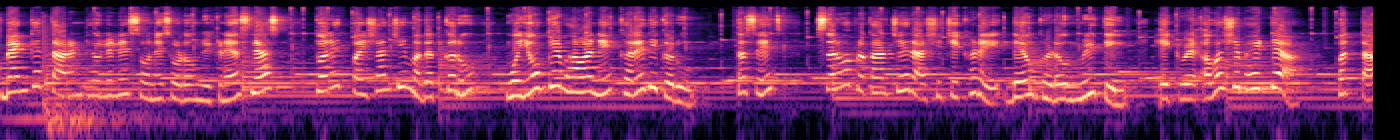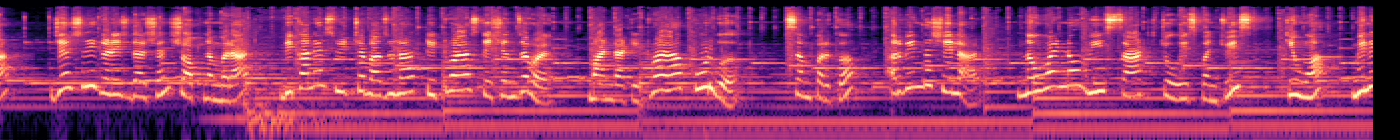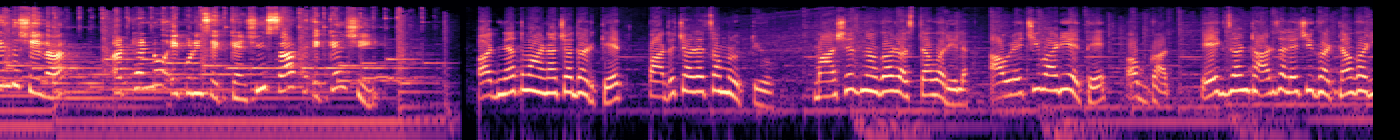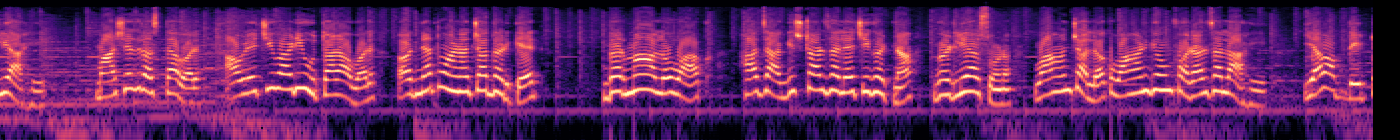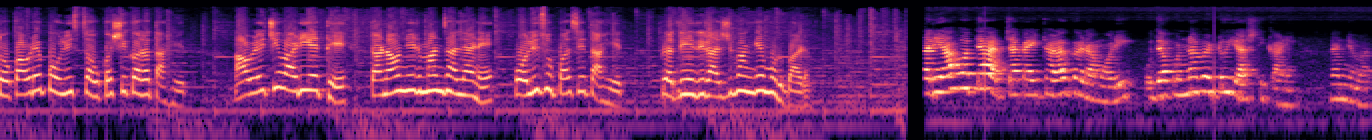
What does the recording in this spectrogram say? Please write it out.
बँकेत तारण ठेवलेले सोने सोडवून विकणे असल्यास त्वरित पैशांची मदत करू व योग्य भावाने खरेदी करू. तसेच सर्व प्रकारचे राशीचे खडे देव घडवून मिळतील. एक वेळ अवश्य भेट द्या. पत्ता जय श्री गणेश दर्शन शॉप नंबर आठ बिकानेर स्वीटच्या बाजूला टिटवाळा स्टेशन जवळ मांडा टिटवाळा पूर्व. संपर्क अरविंद शेलार नव्याण्णव वीस साठ चोवीस पंचवीस किंवा मिलिंद शेलार अठ्ठ्याण्णव एकोणीस एक्क्याऐंशी साठ एक्क्याऐंशी. अज्ञात वाहनाच्या धडकेत पादचाऱ्याचा मृत्यू. माळशेज नगर रस्त्यावरील आवळेची वाडी येथे अपघात. एक जण ठार झाल्याची घटना घडली आहे. माळशेज रस्त्यावर आवळेची वाडी उतारावर अज्ञात वाहनाच्या धडकेत धर्मा आलो वाघ. हा जागीच ठार झाल्याची घटना घडली असून वाहन चालक वाहन घेऊन फरार झाला आहे. या बाबतीत टोकावडे पोलीस चौकशी करत आहेत. आवळेची वाडी येथे तणाव निर्माण झाल्याने पोलीस उपस्थित आहेत. प्रतिनिधी राजभांगे मुरबाड. तर या होत्या आजच्या काही ठळक घडामोडी. उद्या पुन्हा भेटू याच ठिकाणी. धन्यवाद.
